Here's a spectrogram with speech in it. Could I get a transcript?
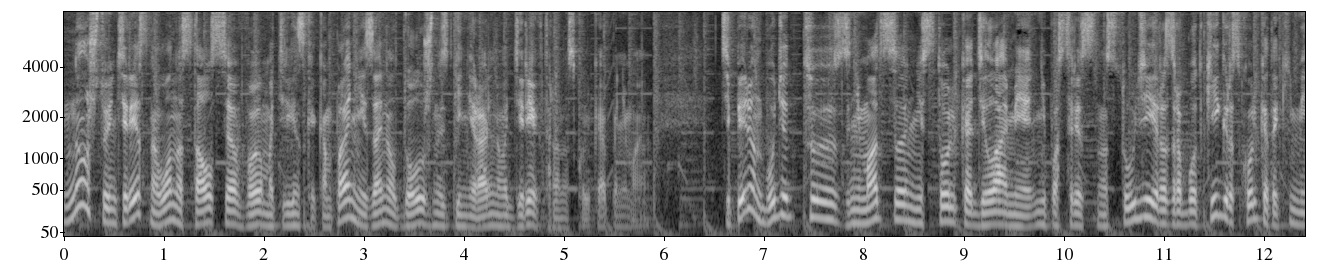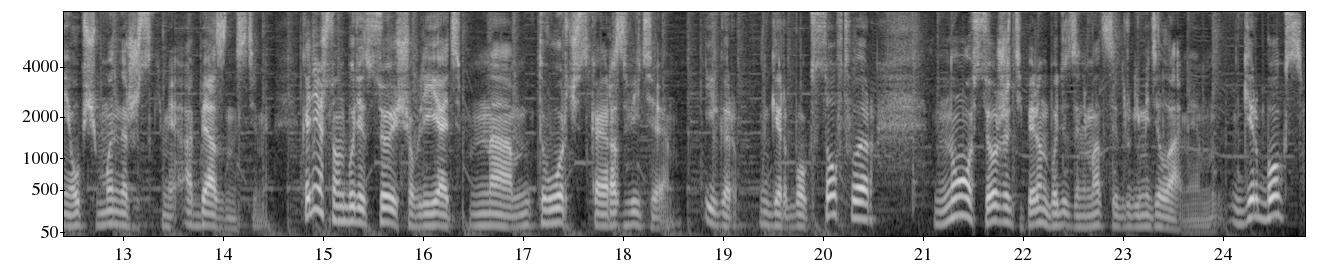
Но, что интересно, он остался в материнской компании и занял должность генерального директора, насколько я понимаю. Теперь он будет э, заниматься не столько делами непосредственно студии разработки игр, сколько такими общеменеджерскими обязанностями. Конечно, он будет все еще влиять на творческое развитие игр Gearbox Software, но все же теперь он будет заниматься и другими делами. Gearbox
